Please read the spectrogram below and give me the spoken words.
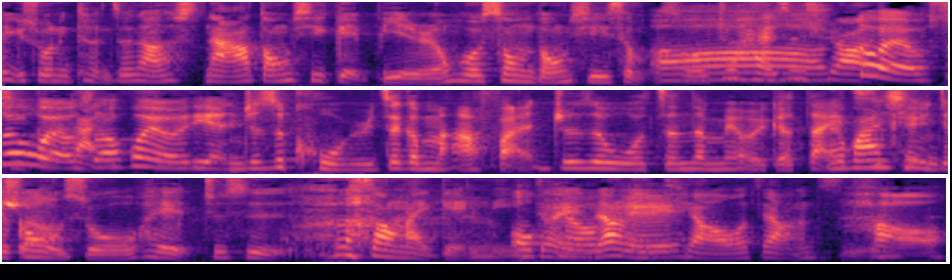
例如说，你可能真的要拿东西给别人或送东西什么时候，就还是需要对，所以我有时候会有一点就是苦于这个麻烦，就是我真的没有一个袋子。没关系，你就跟我说，我会就是送来给你，对，让你挑这样子。好，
